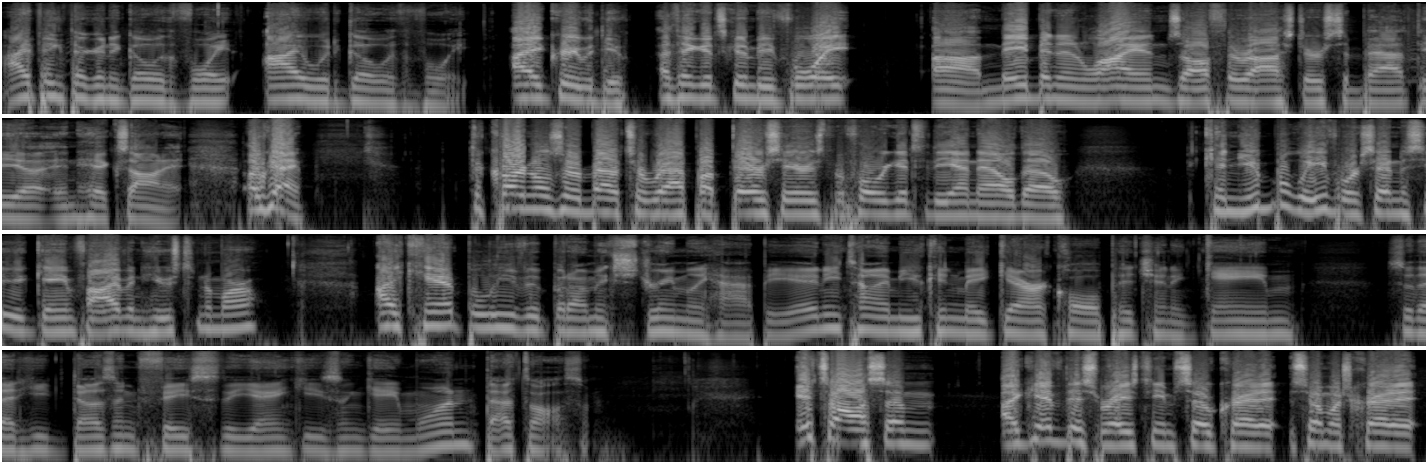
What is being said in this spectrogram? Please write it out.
I think they're going to go with Voit. I would go with Voit. I agree with you. I think it's going to be Voit, uh, Maybin and Lyons off the roster, Sabathia and Hicks on it. Okay, the Cardinals are about to wrap up their series. Before we get to the NL, though, can you believe we're going to see a Game Five in Houston tomorrow? I can't believe it, but I'm extremely happy. Anytime you can make Gerrit Cole pitch in a game so that he doesn't face the Yankees in game one, that's awesome. It's awesome. I give this Rays team so credit, so much credit.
